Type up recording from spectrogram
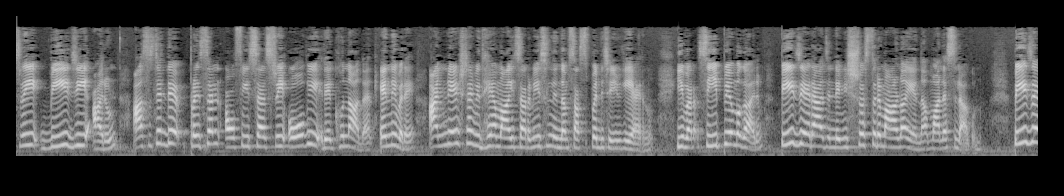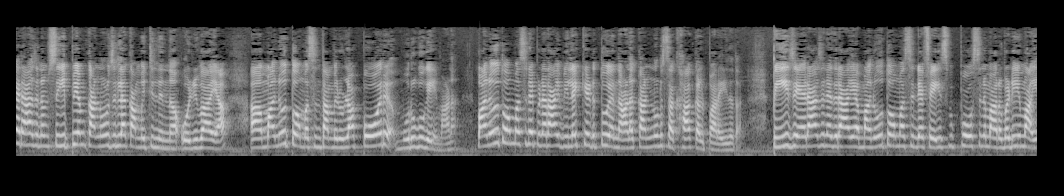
Sri B G Arun assistant prison officer Sri O V Raghunathan എന്നിവരെ അന്വേഷണ വിധേയമായി സർവീസിൽ നിന്നും സസ്പെൻഡ് ചെയ്യുകയായിരുന്നു. ഇവർ സി പി എമ്മുകാരും പി ജയരാജന്റെ വിശ്വസ്തരുമാണ് എന്ന് മനസ്സിലാകുന്നു. പി ജയരാജനും സി പി എം കണ്ണൂർ ജില്ലാ കമ്മിറ്റിയിൽ നിന്ന് ഒഴിവായ മനു തോമസും തമ്മിലുള്ള പോര് മുറുകുകയുമാണ്. മനു തോമസിനെ പിണറായി വിലക്കെടുത്തു എന്നാണ് കണ്ണൂർ സഖാക്കൾ പറയുന്നത്. പി ജയരാജനെതിരായ മനു തോമസിന്റെ ഫേസ്ബുക്ക് പോസ്റ്റിന് മറുപടിയുമായി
